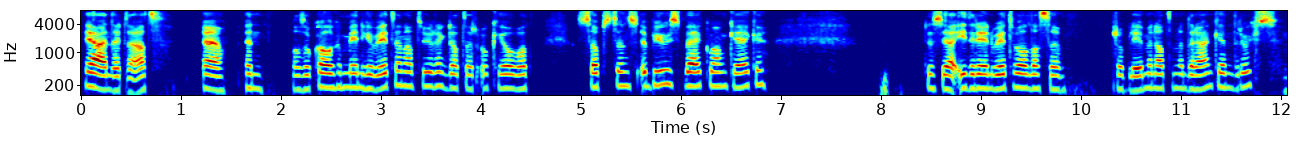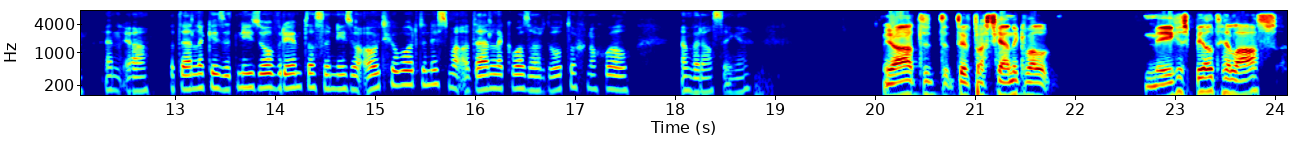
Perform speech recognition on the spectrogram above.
Ja, inderdaad. Ja, en dat is ook algemeen geweten natuurlijk, dat er ook heel wat substance abuse bij kwam kijken. Dus ja, iedereen weet wel dat ze problemen had met drank en drugs. En ja, uiteindelijk is het niet zo vreemd dat ze niet zo oud geworden is, maar uiteindelijk was haar dood toch nog wel een verrassing. Hè? Ja, het, het heeft waarschijnlijk wel meegespeeld, helaas.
